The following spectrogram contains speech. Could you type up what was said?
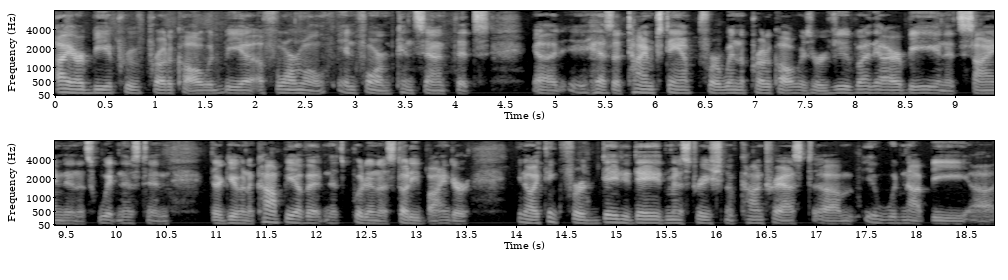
IRB approved protocol. Would be a, a formal informed consent that's uh, has a timestamp for when the protocol was reviewed by the IRB and it's signed and it's witnessed and they're given a copy of it and it's put in a study binder. You know, I think for day to day administration of contrast, um, it would not be uh,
